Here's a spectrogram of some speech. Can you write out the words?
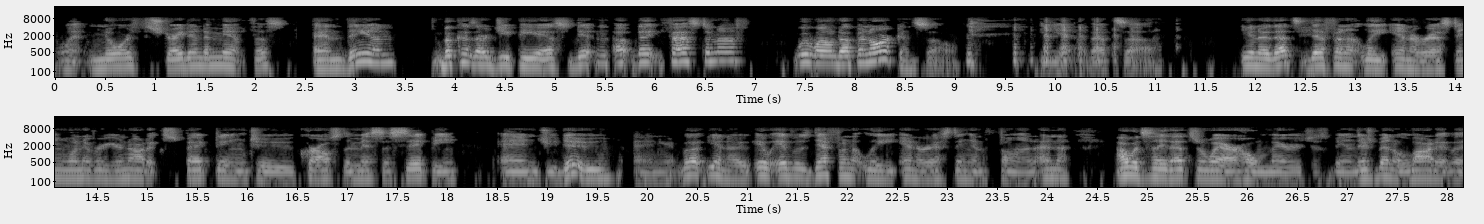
went north straight into Memphis. And then, because our GPS didn't update fast enough, we wound up in Arkansas. yeah, that's uh you know, that's definitely interesting whenever you're not expecting to cross the Mississippi and you do and you but you know, it it was definitely interesting and fun. And uh, I would say that's the way our whole marriage has been. There's been a lot of uh,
